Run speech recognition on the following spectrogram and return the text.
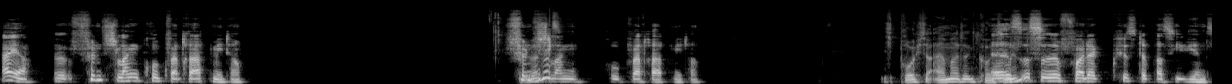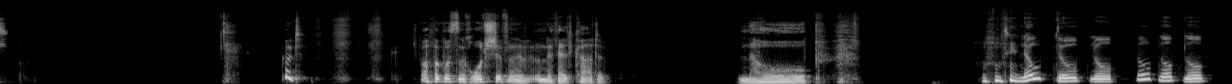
ah ja, äh, fünf Schlangen pro Quadratmeter. Fünf? Schlangen pro Quadratmeter. Ich bräuchte einmal den Äh, Kontinent. es ist äh, vor der Küste Brasiliens. Gut. Ich brauche mal kurz einen Rotstift und eine, und eine Weltkarte. Nope. nope, nope, nope, nope, nope, nope,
